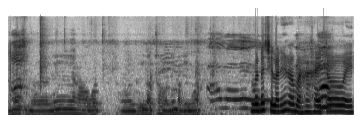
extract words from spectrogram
nó chỉ là nên họ gửi là cho nếu mà đi qua mà đó chỉ là thế ha mà hai hai tôi.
